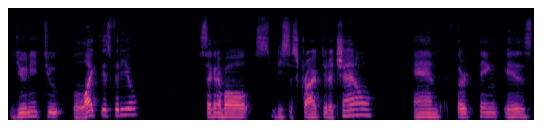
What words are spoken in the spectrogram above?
you need to like this video. Second of all, be subscribed to the channel. And third thing is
